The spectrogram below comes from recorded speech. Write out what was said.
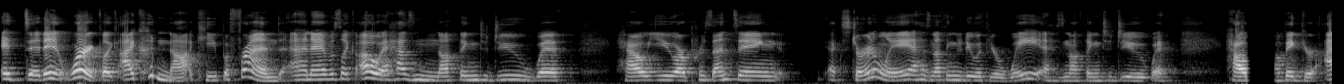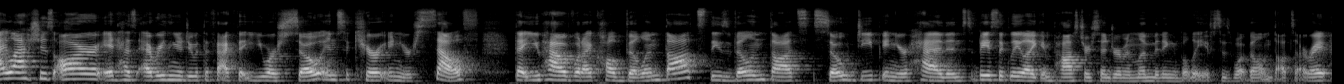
it didn't work. Like, I could not keep a friend. And I was like, oh, it has nothing to do with how you are presenting externally. It has nothing to do with your weight. It has nothing to do with how big your eyelashes are. It has everything to do with the fact that you are so insecure in yourself that you have what I call villain thoughts. These villain thoughts so deep in your head, and it's basically like imposter syndrome and limiting beliefs is what villain thoughts are, right?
